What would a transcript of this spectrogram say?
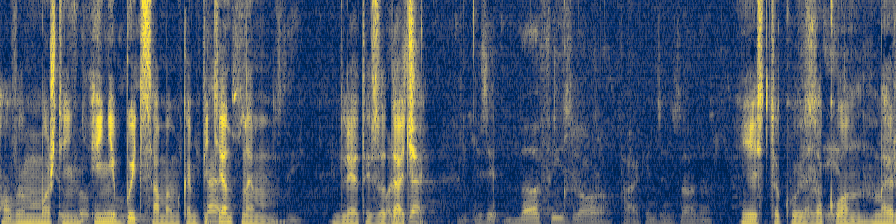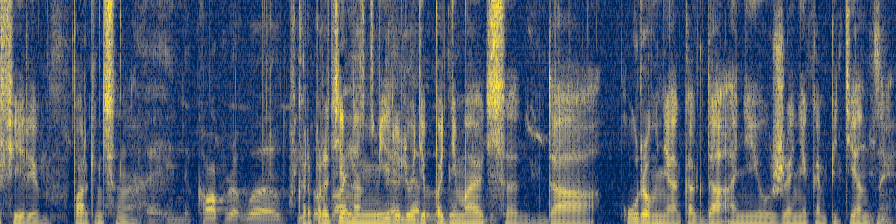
вы можете и не быть самым компетентным для этой задачи. Есть такой закон Мерфи или Паркинсона. В корпоративном мире люди поднимаются до уровня, когда они уже некомпетентны.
